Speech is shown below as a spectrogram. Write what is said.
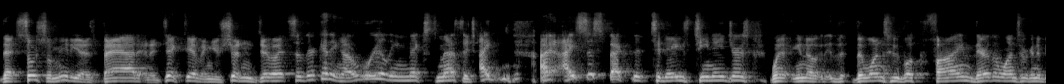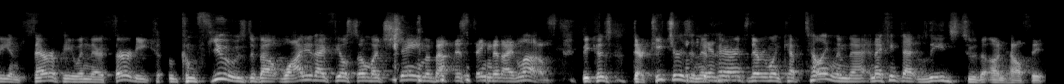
that social media is bad and addictive and you shouldn't do it. So they're getting a really mixed message. I, I, I suspect that today's teenagers, when, you know, the, the, ones who look fine, they're the ones who are going to be in therapy when they're 30, confused about why did I feel so much shame about this thing that I love because their teachers and their parents and everyone kept telling them that. And I think that leads to the the unhealthy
